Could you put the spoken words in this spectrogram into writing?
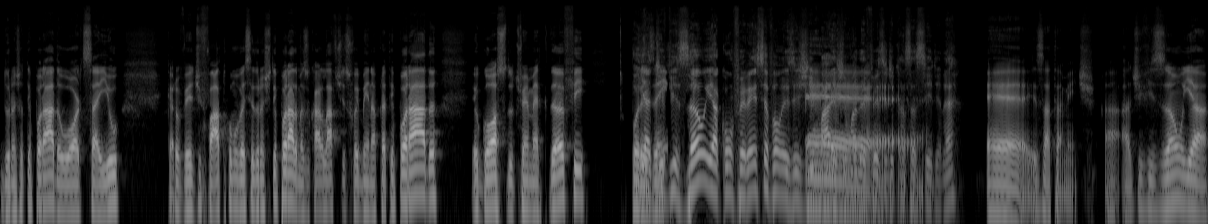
durante a temporada. O Ward saiu. Quero ver de fato como vai ser durante a temporada. Mas o Carl Laftis foi bem na pré-temporada. Eu gosto do Trey McDuffie, por e exemplo. a divisão e a conferência vão exigir é... mais de uma defesa de Kansas City, né? É, exatamente. A, a divisão e a,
